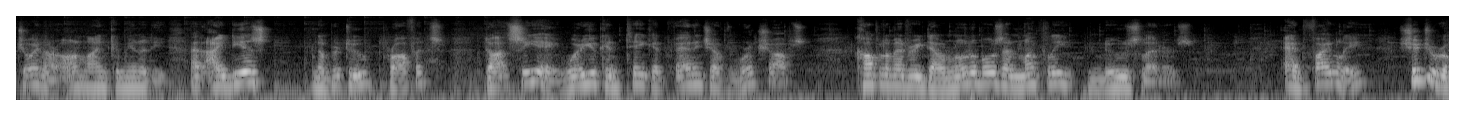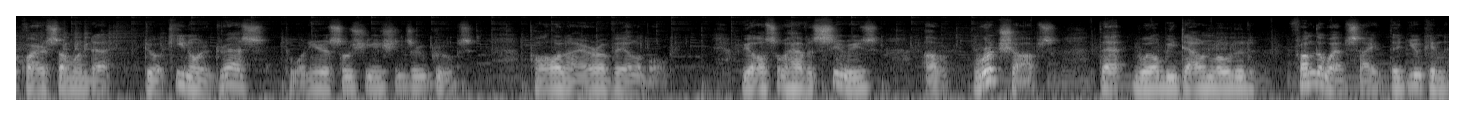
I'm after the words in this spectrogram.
Join our online community at ideas number two profits.ca where you can take advantage of workshops, complimentary downloadables, and monthly newsletters. And finally, should you require someone to do a keynote address to one of your associations or groups, Paul and I are available. We also have a series of workshops that will be downloaded from the website that you can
